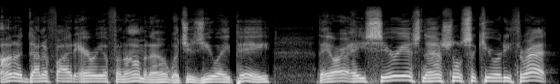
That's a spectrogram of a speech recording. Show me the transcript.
unidentified area phenomena, which is UAP, they are a serious national security threat.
